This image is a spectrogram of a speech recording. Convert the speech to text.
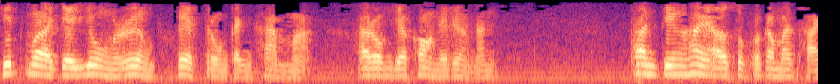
คิดว่าจะยุ่งเรื่องเพศตรงกันข้ามมาก อารมณ์จะคล้องในเรื่องนั้น ท่านจึงให้เอาสุภกรรมฐาน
